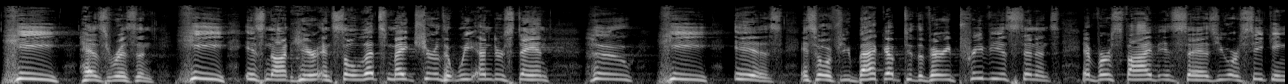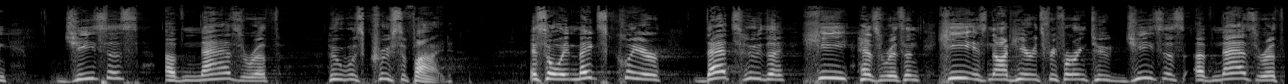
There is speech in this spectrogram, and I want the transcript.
He has risen. He is not here. And so let's make sure that we understand who he is. And so if you back up to the very previous sentence at verse 5, it says, You are seeking Jesus of Nazareth who was crucified. And so it makes clear that's who the He has risen. He is not here. It's referring to Jesus of Nazareth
